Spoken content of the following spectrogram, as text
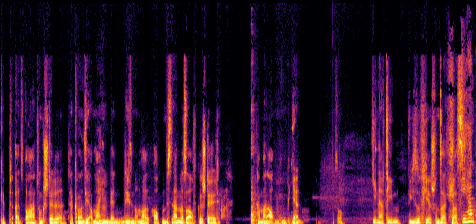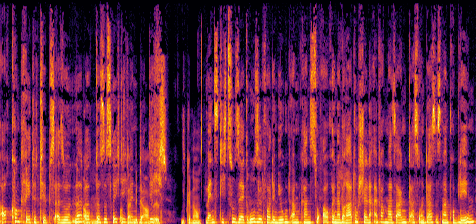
gibt als Beratungsstelle. Da kann man sich auch mal mhm. hinwenden. Die sind nochmal auch ein bisschen anders aufgestellt. Kann man auch mhm. probieren. So. Je nachdem, wie Sophia schon sagt, was. Die haben auch konkrete Tipps. Also, ne, genau. das, das, ist richtig, was dein wenn, Bedarf wenn dich, ist. Genau. Wenn es dich zu sehr gruselt vor dem Jugendamt, kannst du auch in der Beratungsstelle einfach mal sagen, das und das ist mein Problem.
